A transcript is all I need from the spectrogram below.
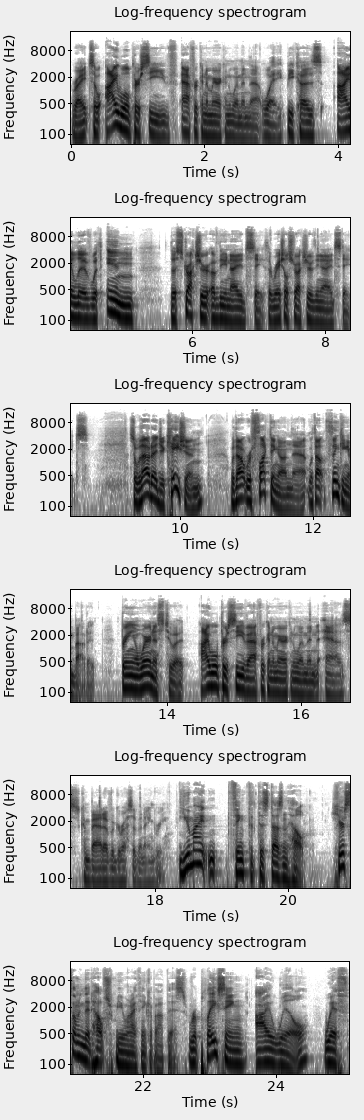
right? So I will perceive African American women that way because I live within the structure of the United States, the racial structure of the United States. So without education, without reflecting on that, without thinking about it, bringing awareness to it, I will perceive African American women as combative, aggressive, and angry. You might think that this doesn't help. Here's something that helps me when I think about this replacing I will with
